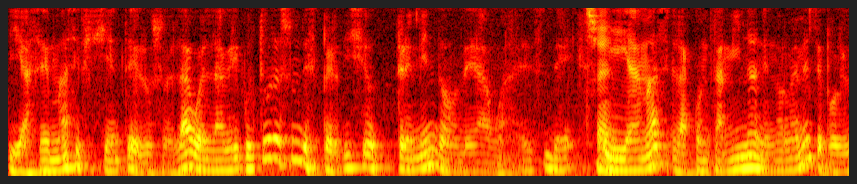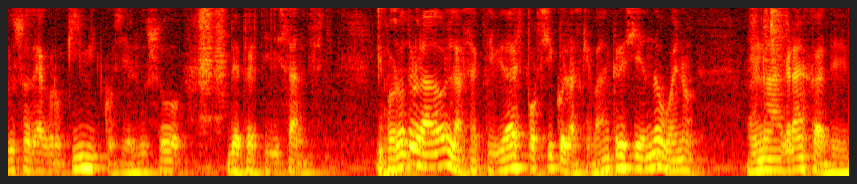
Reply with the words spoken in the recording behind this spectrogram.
y hacer más eficiente el uso del agua. La agricultura es un desperdicio tremendo de agua es de, Sí. y además la contaminan enormemente por el uso de agroquímicos y el uso de fertilizantes. Y por otro lado, las actividades porcícolas que van creciendo, bueno, una granja de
